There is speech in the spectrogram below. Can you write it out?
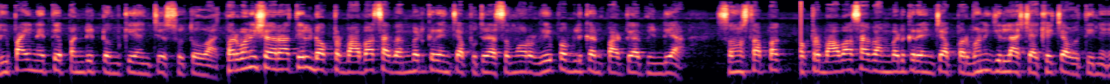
रिपाई नेते पंडित टोमके यांचे सुतोवाद परभणी शहरातील डॉक्टर बाबासाहेब आंबेडकर यांच्या पुतळ्यासमोर रिपब्लिकन पार्टी ऑफ इंडिया संस्थापक डॉक्टर बाबासाहेब आंबेडकर यांच्या परभणी जिल्हा शाखेच्या वतीने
